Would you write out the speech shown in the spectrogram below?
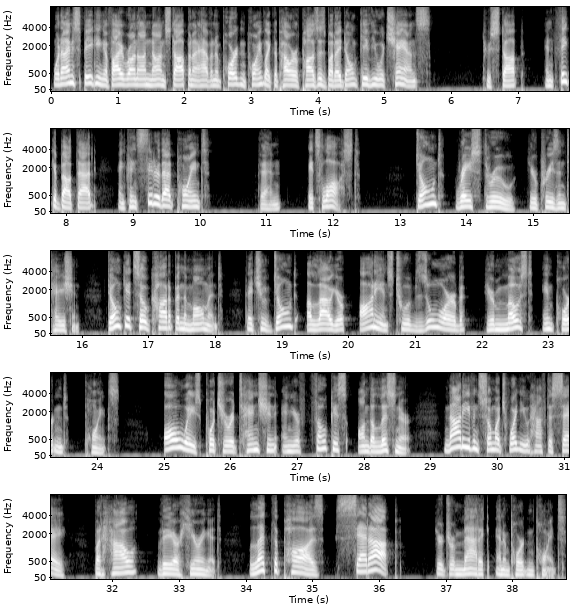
When I'm speaking, if I run on nonstop and I have an important point like the power of pauses, but I don't give you a chance to stop and think about that and consider that point, then it's lost. Don't race through your presentation. Don't get so caught up in the moment that you don't allow your audience to absorb your most important points. Always put your attention and your focus on the listener, not even so much what you have to say, but how they are hearing it. Let the pause set up your dramatic and important point.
